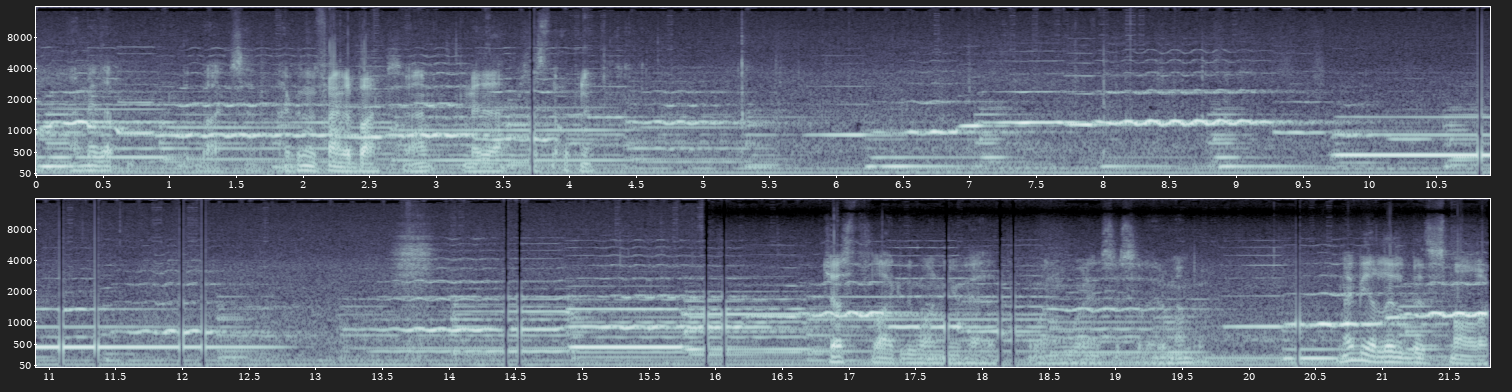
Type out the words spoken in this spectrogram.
I made up the box. I couldn't find the box, so I made it up. Just open it. Just like the one you had when you were in Sicily, remember? Maybe a little bit smaller.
